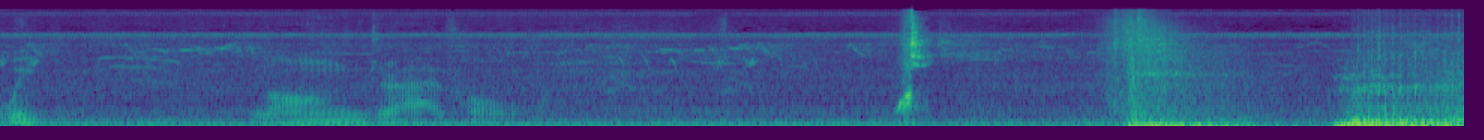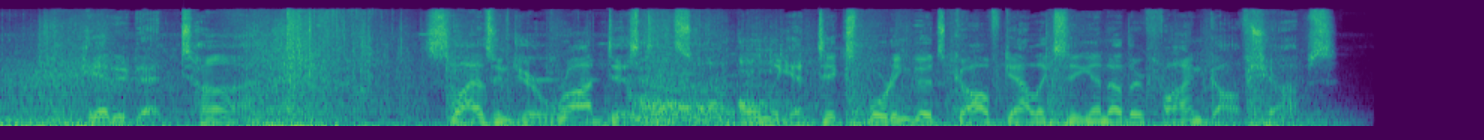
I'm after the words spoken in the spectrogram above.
Sweet. Long drive hole. Hit it a ton. Slazenger Raw Distance, only at Dick's Sporting Goods, Golf Galaxy, and other fine golf shops.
